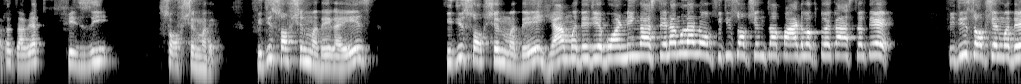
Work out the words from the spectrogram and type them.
आता जाऊयात फिजिक्स ऑप्शनमध्ये. फिजिक्स ऑप्शनमध्ये गाईज फिजिक्स ऑप्शनमध्ये ह्यामध्ये जे बॉन्डिंग असते ना मुलांनो फिजिक्स ऑप्शनचा पार्ट बघतोय का असतं ते. फिजिक्स ऑप्शनमध्ये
